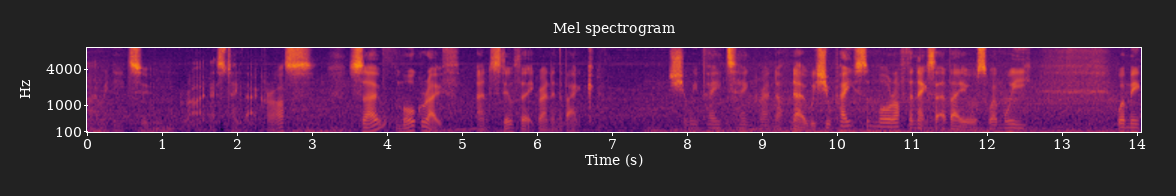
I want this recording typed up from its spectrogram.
Right, we need to... Right, let's take that across. So, more growth. And still 30 grand in the bank. Shall we pay 10 grand off? No, we shall pay some more off the next set of bales when we... When we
